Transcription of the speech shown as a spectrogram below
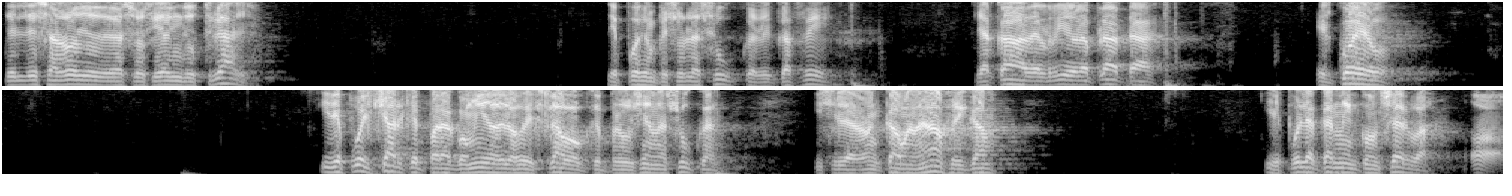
del desarrollo de la sociedad industrial. Después empezó el azúcar, el café. De acá, del Río de la Plata, el cuero. Y después el charque para comida de los esclavos que producían azúcar y se le arrancaban a África. Y después la carne en conserva. Oh.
